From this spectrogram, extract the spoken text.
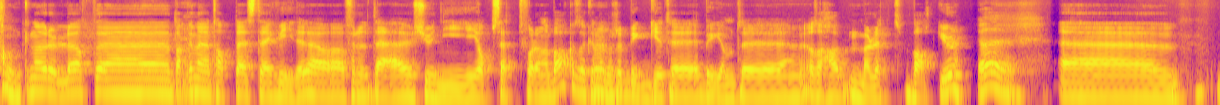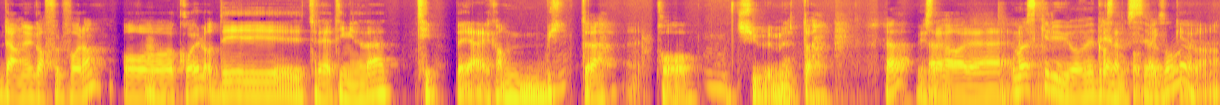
tanken å rulle at eh, da kunne jeg tatt det et steg videre. og det er jo 29 oppsett foran og bak, og så kunne jeg kanskje bygge, til, bygge om til Altså ha møllet bakhjul. Ja, ja. Eh, Daniel gaffel foran og coil. Og de tre tingene der tipper jeg kan bytte på 20 minutter. Ja. Hvis jeg har eh, Du må skru over bremser og sånn.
